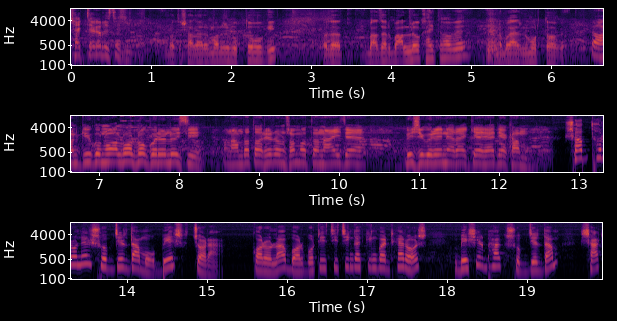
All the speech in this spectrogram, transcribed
ষাট টাকা বেচতেছি। আমরা তো সাধারণ মানুষ ভুক্তভোগী। অর্থাৎ বাজার বাড়লেও খাইতে হবে বাড়লে মরতে হবে। এখন কি কোনো অল্প অল্প করে লইছি। আমরা তো আর এরকম সম্মত নাই যে বেশি করে রাখি আর দিয়ে খামো। সব ধরনের সবজির দামও বেশ চড়া। করলা বরবটি চিচিঙ্গা কিংবা ঢেঁড়স বেশিরভাগ সবজির দাম ষাট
